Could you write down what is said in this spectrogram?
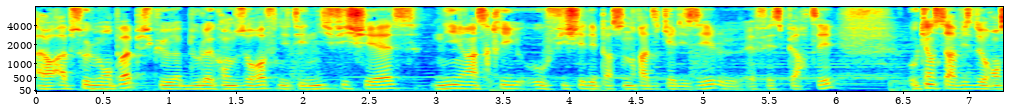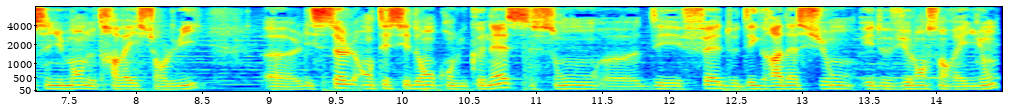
Alors absolument pas, puisque Abdullah Kanzorov n'était ni fiché S, ni inscrit au fichier des personnes radicalisées, le FSPRT. Aucun service de renseignement ne travaillait sur lui. Euh, les seuls antécédents qu'on lui connaisse, sont euh, des faits de dégradation et de violence en réunion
